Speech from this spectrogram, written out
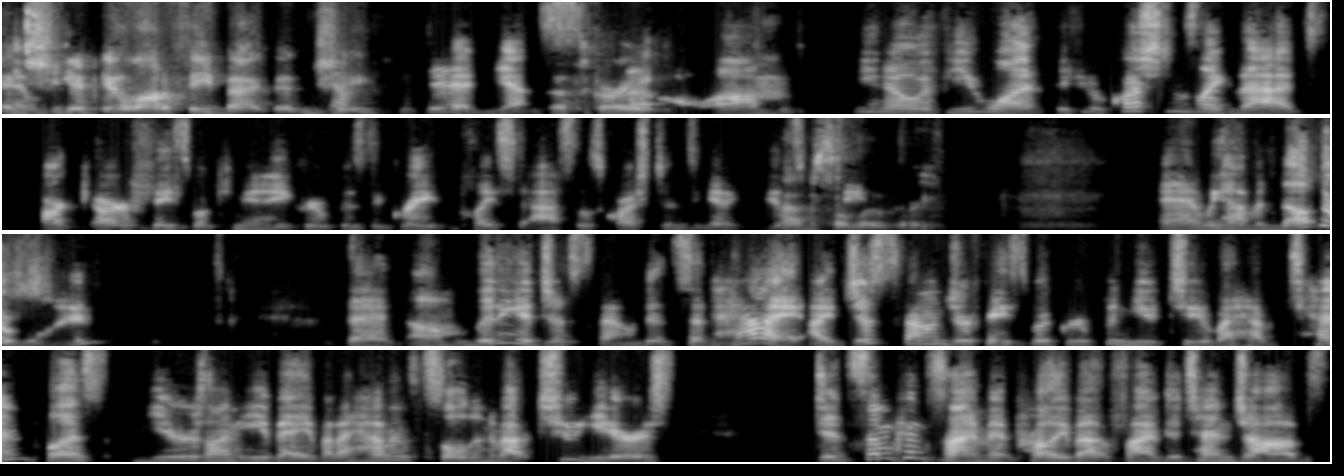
And, and she we, did get a lot of feedback, didn't she? Yeah, she did, yes. That's great. So, um, you know, if you want, if you have questions like that, our, our Facebook community group is a great place to ask those questions and get, get absolutely. And we have another one that um, Lydia just found. It said, "Hi, I just found your Facebook group and YouTube. I have 10 plus years on eBay, but I haven't sold in about two years. Did some consignment, probably about five to 10 jobs.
